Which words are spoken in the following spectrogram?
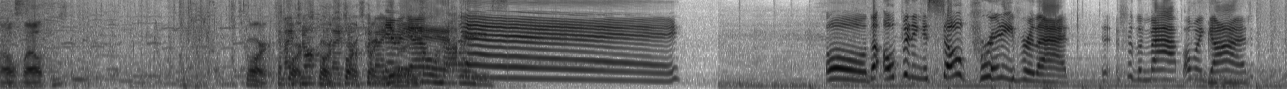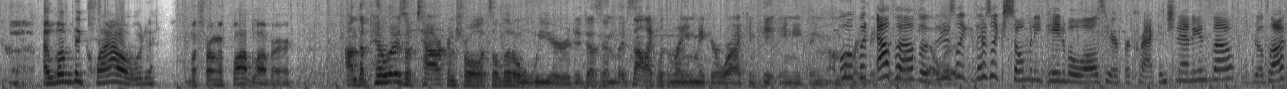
Oh well. Score! Can I score! jump? Score! Can I score! jump? Score! Can I There we go. Oh, nice. Yay! Oh, the opening is so pretty for that, for the map. Oh my god. I love the cloud. What's wrong with Bloblobber? On the pillars of tower control, it's a little weird. It doesn't. It's not like with Rainmaker where I can hit anything on the Oh, but Alpha, Alpha, kill there's it. like there's like so many paintable walls here for Kraken shenanigans, though. Real talk.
